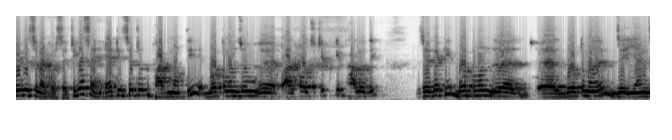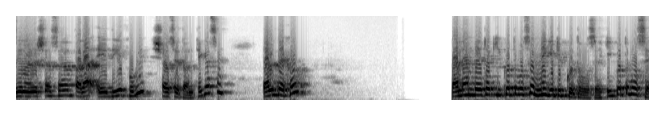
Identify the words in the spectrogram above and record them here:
বিবেচনা করছে, ঠিক আছে? অ্যাটিটিউড ভাবমূর্তি। বর্তমান যুগ আর পজিটিভ কি ভালো দিক? যেটা কি বর্তমান বর্তমানের যে ইয়াং জেনারেশন আছে, তারা এই দিকে খুবই সচেতন, ঠিক আছে? তাহলে দেখো, তাহলে আমরা এটা কি করতে বলছে? নেগেটিভ করতে কি করতে বলছে?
